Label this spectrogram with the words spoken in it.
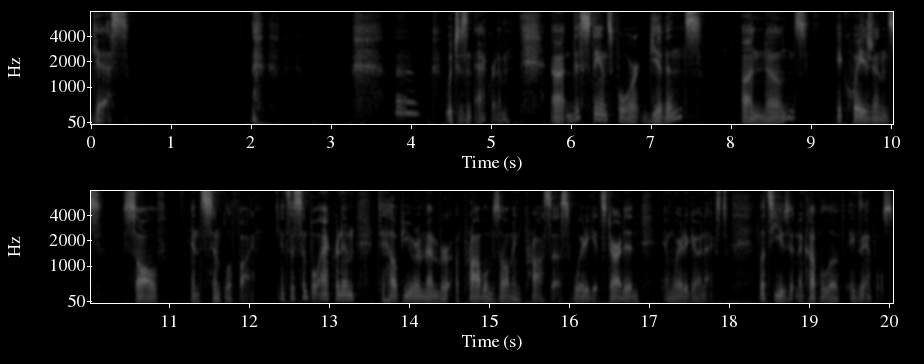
guess. Uh, which is an acronym. Uh, this stands for Givens, Unknowns, Equations, Solve, and Simplify. It's a simple acronym to help you remember a problem solving process, where to get started and where to go next. Let's use it in a couple of examples.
